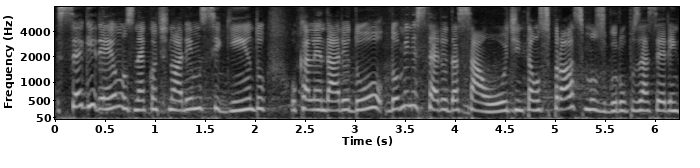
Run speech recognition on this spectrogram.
seguiremos, né, continuaremos seguindo o calendário do, do Ministério da Saúde. Então, os próximos grupos a serem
